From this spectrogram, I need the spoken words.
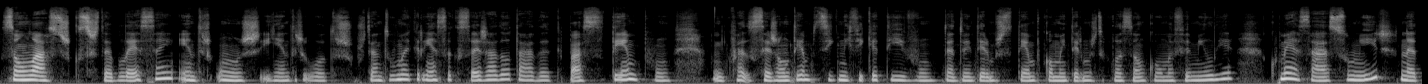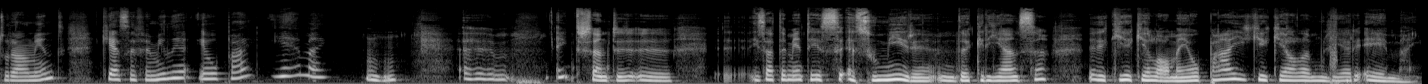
São laços que se estabelecem entre uns e entre outros. Portanto, uma criança que seja adotada, que passe tempo, que seja um tempo significativo, tanto em termos de tempo como em termos de relação com uma família, começa a assumir, naturalmente, que essa família é o pai e é a mãe. Uhum. É interessante uh, exatamente esse assumir da criança uh, que aquele homem é o pai e que aquela mulher é a mãe.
